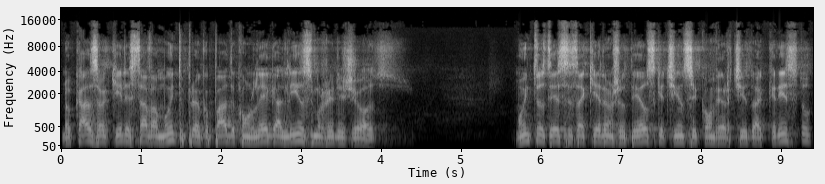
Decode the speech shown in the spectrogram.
No caso aqui, ele estava muito preocupado com legalismo religioso. Muitos desses aqui eram judeus que tinham se convertido a Cristo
